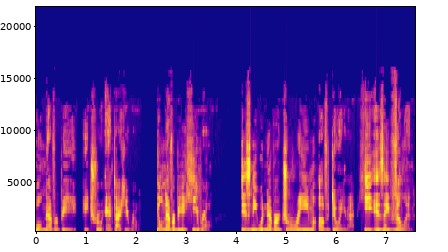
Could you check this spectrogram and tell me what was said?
will never be a true anti hero. He'll never be a hero. Disney would never dream of doing that. He is a villain.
